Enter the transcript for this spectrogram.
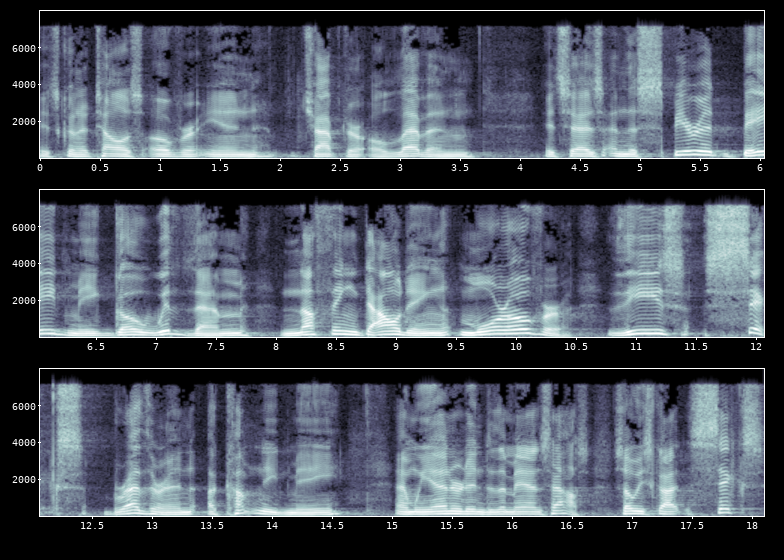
it's going to tell us over in chapter 11. It says, And the Spirit bade me go with them, nothing doubting. Moreover, these six brethren accompanied me, and we entered into the man's house. So he's got six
